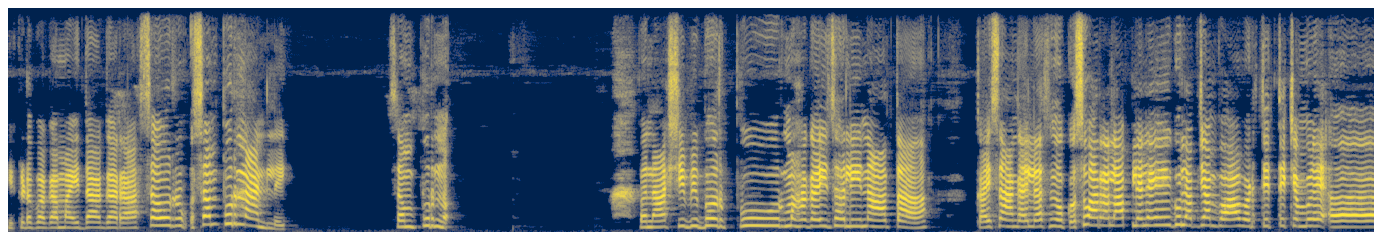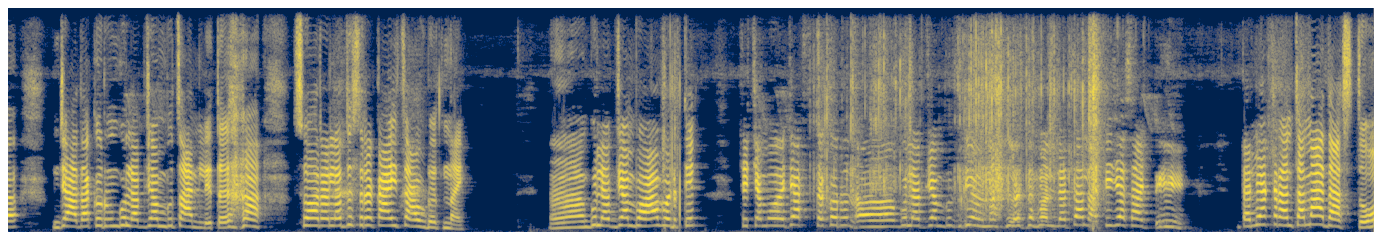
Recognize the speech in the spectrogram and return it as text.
इकडं बघा मैदा गरा सौर संपूर्ण आणले. संपूर्ण. पण अशी बी भरपूर महागाई झाली ना आता. काही सांगायलाच नको. स्वराला आपल्याला हे गुलाबजांबू आवडते त्याच्यामुळे जादा करून गुलाबजांबूच आणले तर. स्वराला दुसरं काहीच आवडत नाही. गुलाबजांबू आवडते. त्याच्यामुळे जास्त करून गुलाबजांबूच घेऊन आलं तर म्हणलं चला तिच्यासाठी. त्या लेकरांचा नाद असतो.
